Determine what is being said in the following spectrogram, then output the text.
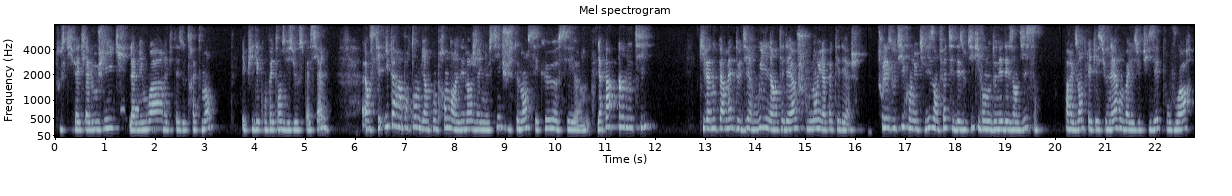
tout ce qui va être la logique, la mémoire, la vitesse de traitement, et puis les compétences visio-spatiales. Alors, ce qui est hyper important de bien comprendre dans la démarche diagnostique, justement, c'est que c'est, euh, il n'y a pas un outil qui va nous permettre de dire oui, il a un TDAH ou non, il n'a pas de TDAH. Tous les outils qu'on utilise, en fait, c'est des outils qui vont nous donner des indices. Par exemple, les questionnaires, on va les utiliser pour voir,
